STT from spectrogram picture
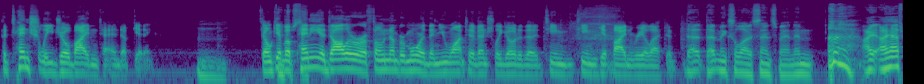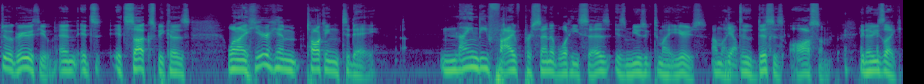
potentially joe biden to end up getting. Hmm. Don't give a penny a dollar or a phone number more than you want to eventually go to the team team get biden reelected That that makes a lot of sense, man. And I, I have to agree with you. And it's it sucks because when I hear him talking today, 95% of what he says is music to my ears. I'm like, Yeah. dude, this is awesome. You know, he's like,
